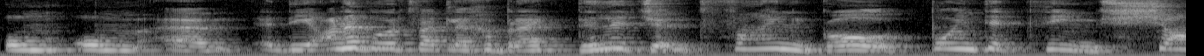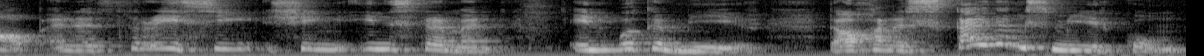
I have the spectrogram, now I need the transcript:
om om uh die ander woord wat hulle gebruik diligent fine gold pointed things sharp and a threshing instrument en ook 'n muur daar gaan 'n skeidingsmuur kom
